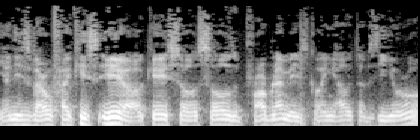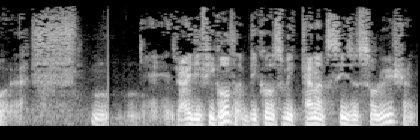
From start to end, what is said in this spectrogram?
Yanis Varoufakis here. Okay, so so the problem is going out of the euro. It's very difficult because we cannot see the solution.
